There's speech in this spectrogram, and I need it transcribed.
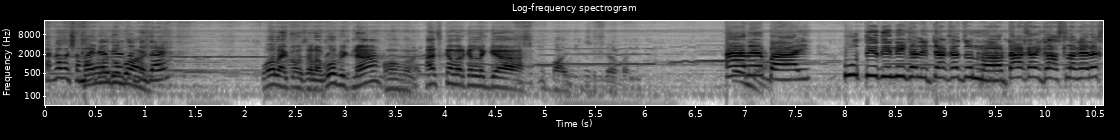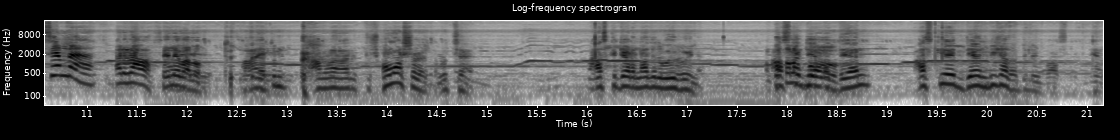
টাকা পয়সা মাইরে দিয়ে ভাই। যায় ওয়ালাইকুম আসসালাম রফিক না? আজকে আবার কে লাগিয়া? আরে ভাই প্রতিদিনই খালি টাকার জন্য টাকায় গাছ লাগাই রাখছি আমরা। আরে রাও ছেলে ভালো। ভাই তুমি আমার একটু সমস্যা হয়েছে বুঝছেন? আজকে টিয়াটা না দিলে ওই হই না। কত আজকে দেন আজকে দেন বিশ হাজার দিলে আজকে দেন।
